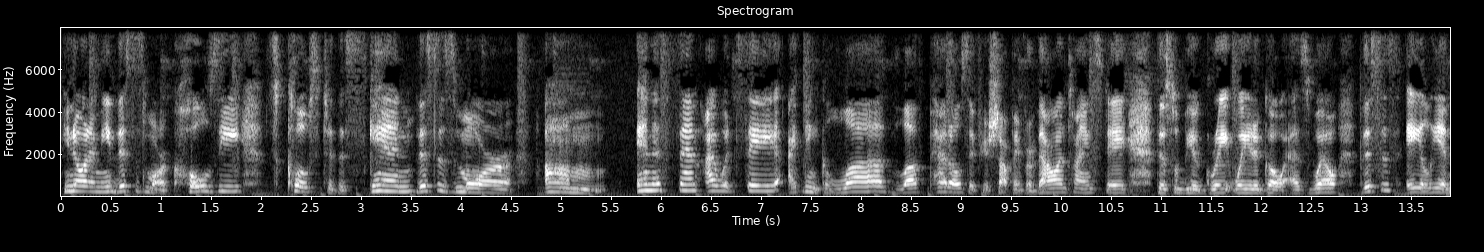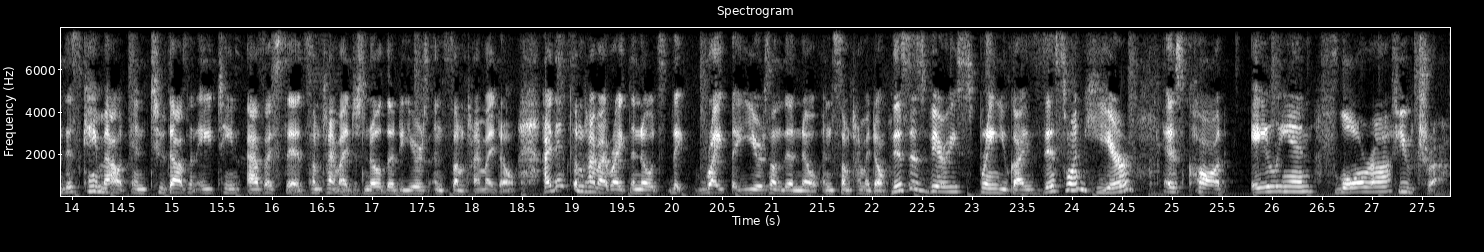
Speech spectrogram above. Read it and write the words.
You know what I mean? This is more cozy. It's close to the skin. This is more um innocent, I would say. I think love, love petals. If you're shopping for Valentine's Day, this would be a great way to go as well. This is Alien. This came out in 2018. As I said, sometime I just know the years and sometime I don't. I think sometime I write the notes, they write the years on the note and sometime I don't. This is very spring, you guys. This one here is called Alien Flora Futura.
